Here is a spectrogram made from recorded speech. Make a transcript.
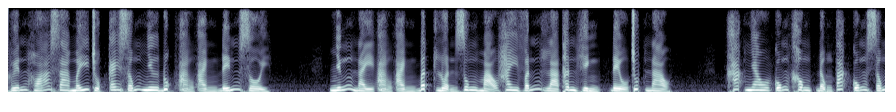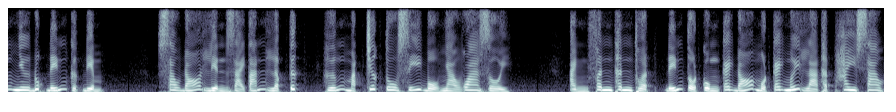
huyễn hóa ra mấy chục cái giống như đúc ảo ảnh đến rồi. Những này ảo ảnh bất luận dung mạo hay vẫn là thân hình đều chút nào. Khác nhau cũng không, động tác cũng giống như đúc đến cực điểm. Sau đó liền giải tán lập tức, hướng mặt trước tu sĩ bổ nhào qua rồi. Ảnh phân thân thuật, đến tột cùng cái đó một cái mới là thật hay sao?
